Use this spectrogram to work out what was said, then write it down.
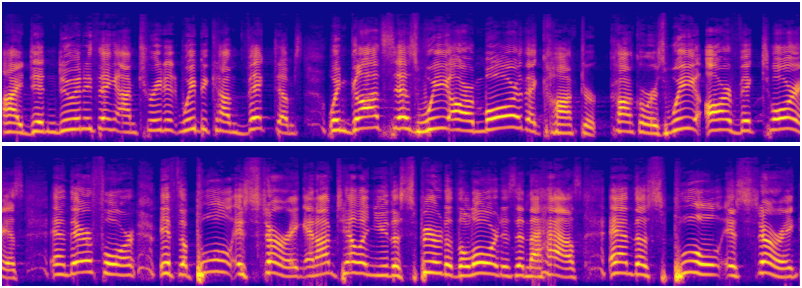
I didn't do anything. I'm treated. We become victims when God says we are more than conquer, conquerors. We are victorious. And therefore, if the pool is stirring and I'm telling you, the Spirit of the Lord is in the house and the pool is stirring.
